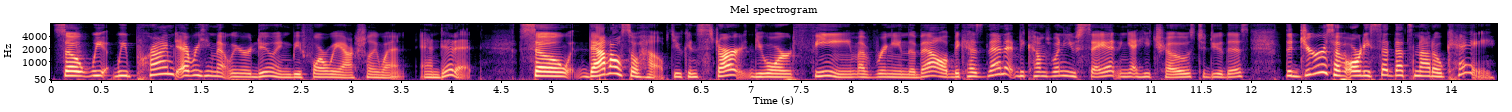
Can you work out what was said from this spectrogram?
So we, we primed everything that we were doing before we actually went and did it. So that also helped. You can start your theme of ringing the bell because then it becomes when you say it, and yet he chose to do this. The jurors have already said that's not okay.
